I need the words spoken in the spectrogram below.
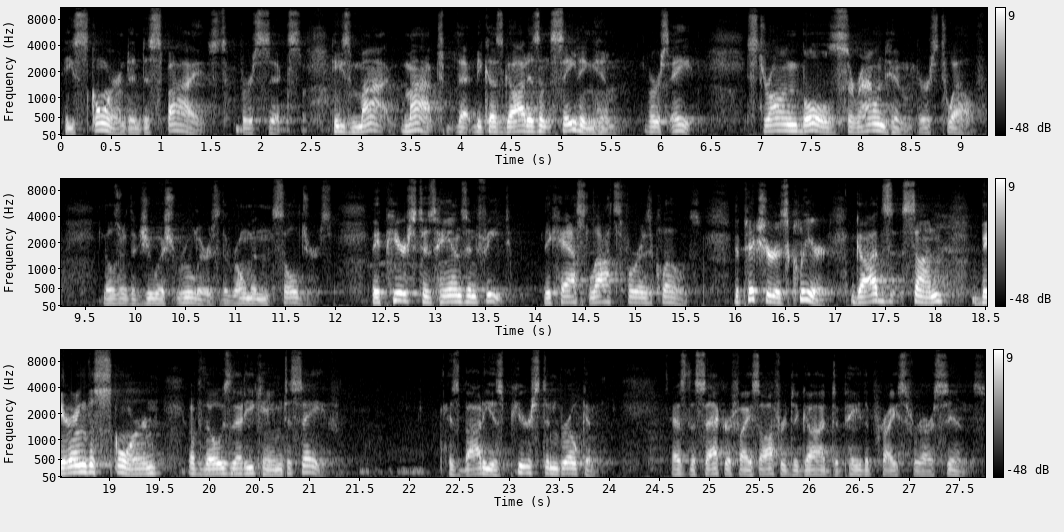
He's scorned and despised, verse 6. He's mocked, that because God isn't saving him, verse 8. Strong bulls surround him, verse 12. Those are the Jewish rulers, the Roman soldiers. They pierced his hands and feet. They cast lots for his clothes. The picture is clear God's Son bearing the scorn of those that he came to save. His body is pierced and broken as the sacrifice offered to God to pay the price for our sins.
